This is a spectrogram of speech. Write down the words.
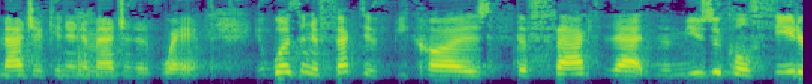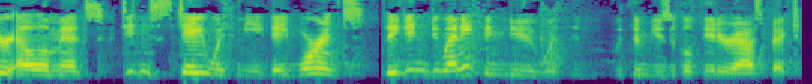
magic in an imaginative way. It wasn't effective because the fact that the musical theater elements didn't stay with me. They weren't, they didn't do anything new with with the musical theater aspect.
